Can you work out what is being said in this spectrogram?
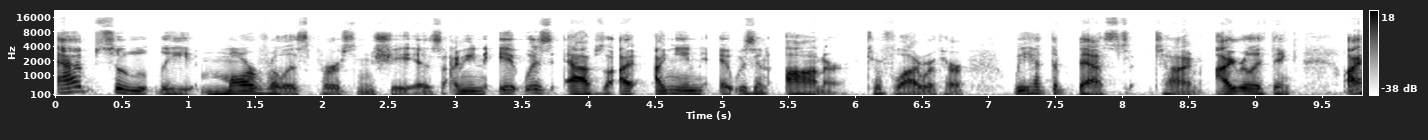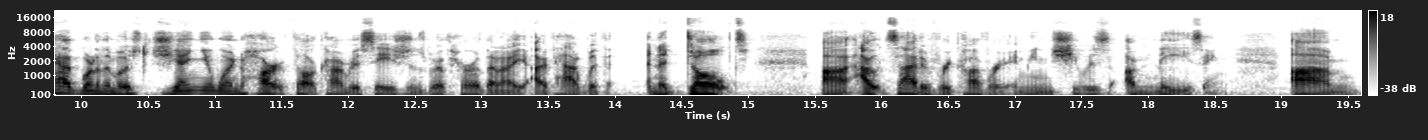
absolutely marvelous person she is. I mean, it was absolutely, I, I mean, it was an honor to fly with her. We had the best time. I really think I had one of the most genuine, heartfelt conversations with her that I, I've had with an adult uh, outside of recovery. I mean, she was amazing. Um,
